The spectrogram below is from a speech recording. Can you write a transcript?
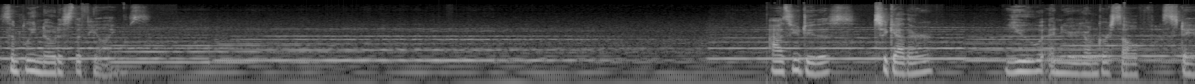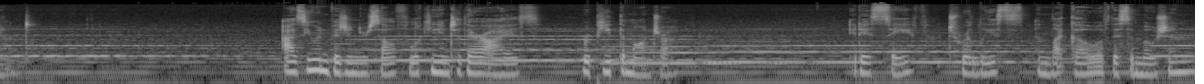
Simply notice the feelings. As you do this, together, you and your younger self stand. As you envision yourself looking into their eyes, repeat the mantra It is safe to release and let go of this emotion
